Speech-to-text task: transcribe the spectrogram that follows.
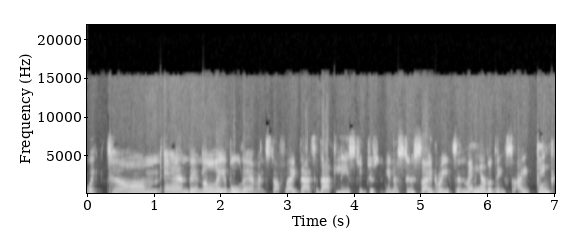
victim and then they label them and stuff like that. So that leads to just you know suicide rates and many other things. I think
